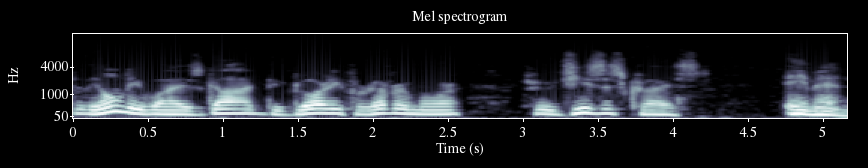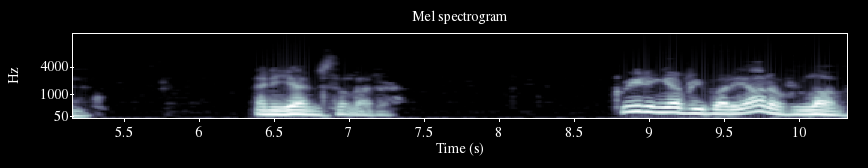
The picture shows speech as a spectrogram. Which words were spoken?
To the only wise God be glory forevermore through Jesus Christ. Amen. And he ends the letter greeting everybody out of love.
